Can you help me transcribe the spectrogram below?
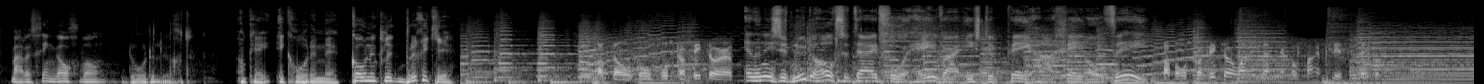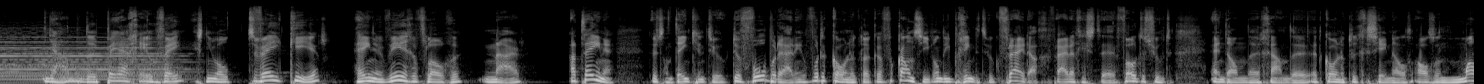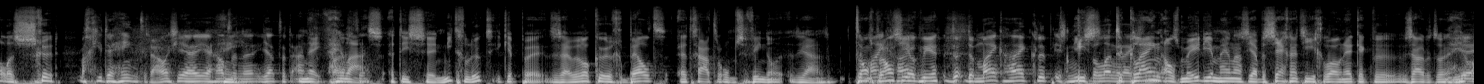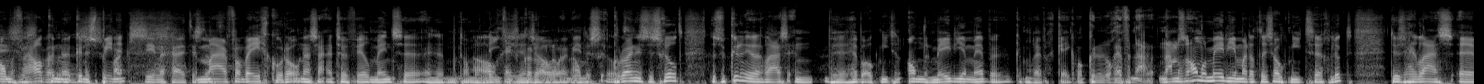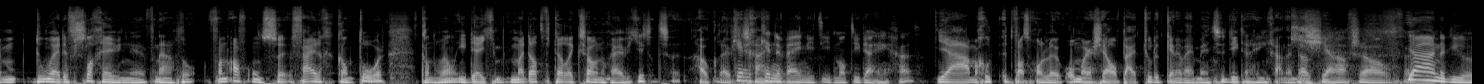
Maar het ging wel gewoon door de lucht. Oké, ik hoor een eh, koninklijk bruggetje. Hotel Golf Oscar Victor. En dan is het nu de hoogste tijd voor Hé, hey, waar is de PHGOV? Papa Oscar Victor, one is left echo 5, clear. Ja, de PHGOV is nu al twee keer heen en weer gevlogen naar Athene. Dus dan denk je natuurlijk de voorbereidingen voor de koninklijke vakantie. Want die begint natuurlijk vrijdag. Vrijdag is de fotoshoot. En dan eh, gaan de, het koninklijk gezin als, als een malle schut. Mag je erheen trouwens? Je, je, had, Nee. een, eh, je had het Nee, aangevraagd. helaas. Het is eh, niet gelukt. Ik heb, eh, er zijn wel keurig gebeld. Het gaat erom, ze vinden ja, transparantie ook weer. De, de Mike High Club is niet is te belangrijk. klein als medium helaas. Ja, we zeggen het hier gewoon. Hè. Kijk, we zouden het een heel ander verhaal kunnen, kunnen spinnen. Zinnigheid is dat. Maar vanwege corona zijn er te veel mensen en het moet allemaal Oh, lintjes en zo. En anders- corona is de schuld. Dus we kunnen helaas. En we hebben ook niet een ander medium. Hè. We, ik heb nog even gekeken. We kunnen nog even naar, namens een ander medium. Maar dat is ook niet eh, gelukt. Dus helaas eh, doen wij de verslaggeving eh, vanavond vanaf ons eh, veilige kantoor. Ik kan nog wel een ideetje. Maar dat vertel ik zo nog eventjes. Dat is, hou ik nog even Ken- kennen wij niet iemand die daarheen gaat? Ja, maar goed. Het was gewoon leuk om er zelf bij. Tuurlijk kennen wij mensen die daarheen gaan. En dat, Kisha of zo? Of, ja, nou, die,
